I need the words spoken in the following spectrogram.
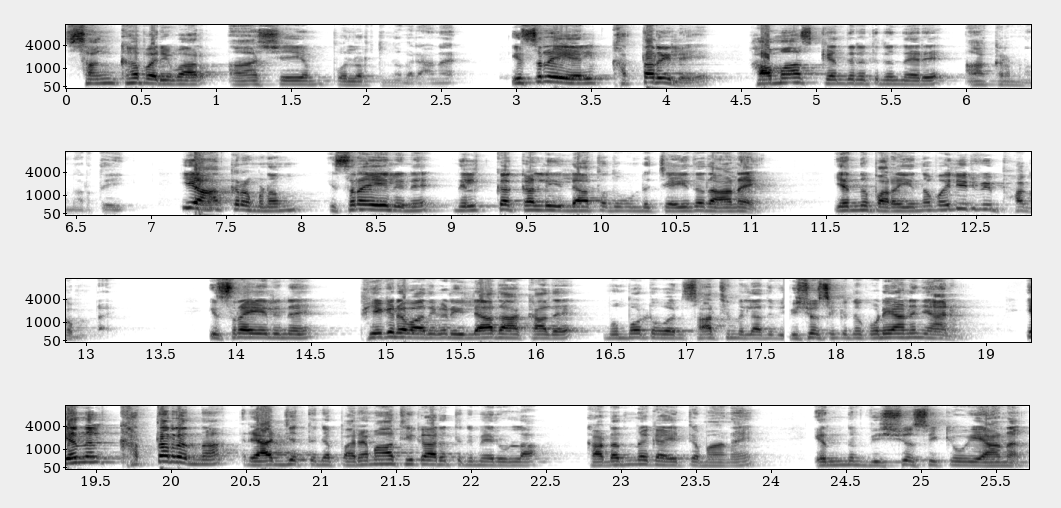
സംഘപരിവാർ ആശയം പുലർത്തുന്നവരാണ്. ഇസ്രയേൽ ഖത്തറിലെ ഹമാസ് കേന്ദ്രത്തിന് നേരെ ആക്രമണം നടത്തി. ഈ ആക്രമണം ഇസ്രായേലിന് നിൽക്കക്കള്ളി ഇല്ലാത്തതുകൊണ്ട് ചെയ്തതാണ് എന്ന് പറയുന്ന വലിയൊരു വിഭാഗമുണ്ട്. ഇസ്രായേലിനെ ഭീകരവാദികളെ ഇല്ലാതാക്കാതെ മുമ്പോട്ട് പോകാൻ സാധ്യമല്ലാതെ വിശ്വസിക്കുന്ന കൂടെയാണ് ഞാനും. എന്നാൽ ഖത്തർ എന്ന രാജ്യത്തിന്റെ പരമാധികാരത്തിന് മേലുള്ള കടന്നുകയറ്റമാണ് എന്ന് വിശ്വസിക്കുകയാണ്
